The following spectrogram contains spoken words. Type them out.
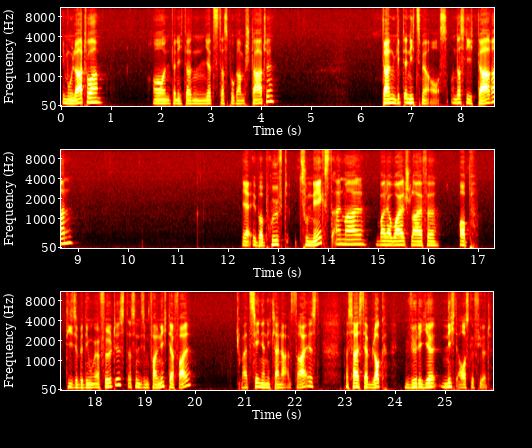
Emulator und wenn ich dann jetzt das Programm starte, dann gibt er nichts mehr aus. Und das liegt daran, er überprüft zunächst einmal bei der While-Schleife, ob diese Bedingung erfüllt ist. Das ist in diesem Fall nicht der Fall, weil 10 ja nicht kleiner als 3 ist. Das heißt, der Block würde hier nicht ausgeführt.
